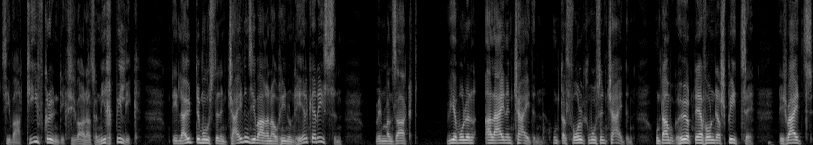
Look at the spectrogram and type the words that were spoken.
sie war tiefgründig. Sie war also nicht billig. Die Leute mussten entscheiden. Sie waren auch hin und her gerissen. Wenn man sagt, wir wollen allein entscheiden und das Volk muss entscheiden. Und dann hört er von der Spitze, die Schweiz,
